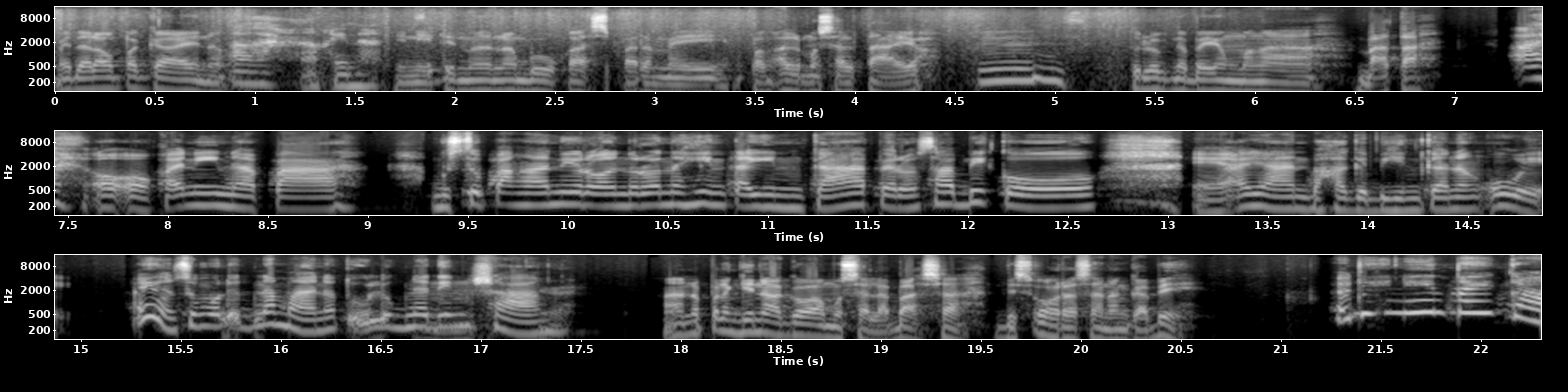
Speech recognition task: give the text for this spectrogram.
may dalawang pagkain oh. Ah, okay na. Initin mo na lang bukas para may pang-almusal tayo. Mm. Tulog na ba yung mga bata? Ay, oo, kanina pa. Gusto pa nga ni Ronron na hintayin ka, pero sabi ko, eh ayan, baka gabihin ka ng uwi. Ayun, sumunod naman, natulog na din siya. Ano palang ginagawa mo sa labas ha? This oras na ng gabi. Eh di hinihintay ka.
